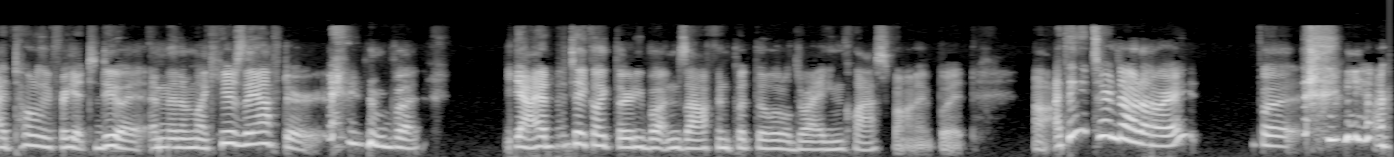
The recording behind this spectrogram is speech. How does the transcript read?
I totally forget to do it. And then I'm like, here's the after. but yeah, I had to take like 30 buttons off and put the little dragon clasp on it. But uh, I think it turned out all right. But yeah.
